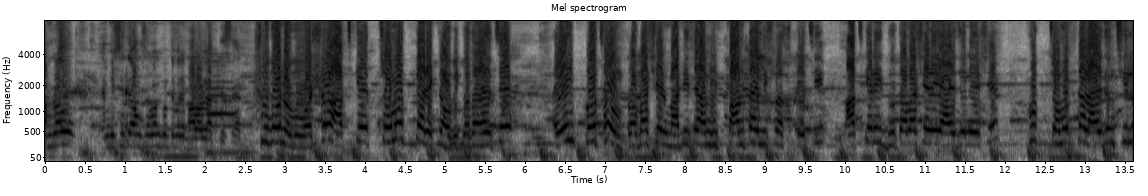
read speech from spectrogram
আমরাও এমবিসি তে অংশগ্রহণ করতে পেরে ভালো লাগতেছে। শুভ নববর্ষ আজকে চমৎকার একটা অভিজ্ঞতা হয়েছে। এই প্রথম প্রবাসের মাটিতে আমি পান্তা ইলিশ মাছ খেয়েছি। আজকের এই দূতাবাসের এই আয়োজনে এসে খুব চমৎকার আয়োজন ছিল।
